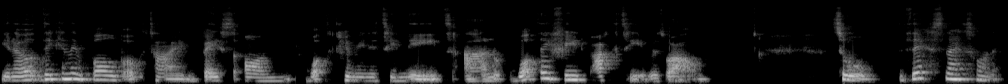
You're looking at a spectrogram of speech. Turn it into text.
you know? They can evolve over time based on what the community needs and what they feed back to you as well. So this next one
